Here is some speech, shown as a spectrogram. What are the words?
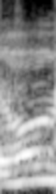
Yeah.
